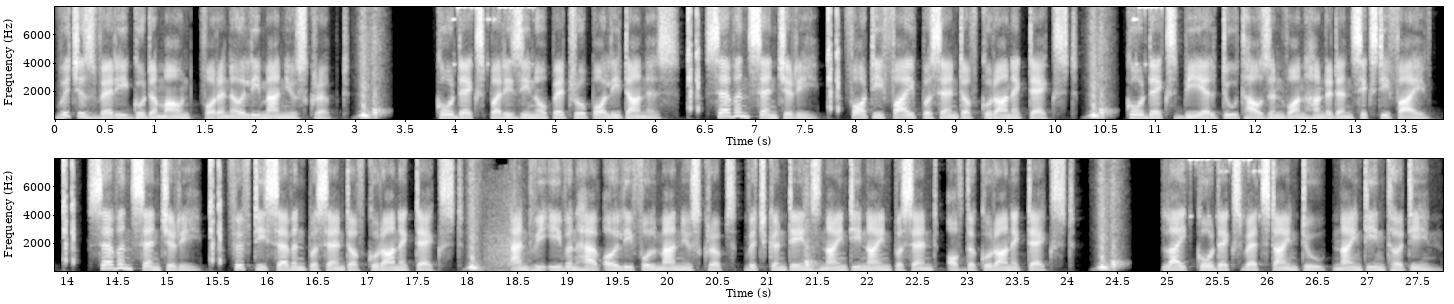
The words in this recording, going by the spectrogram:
which is very good amount for an early manuscript. Codex Parisino Petropolitanus, 7th century, 45% of Quranic text. Codex BL 2165, 7th century, 57% of Quranic text. And we even have early full manuscripts which contains 99% of the Quranic text. Like Codex Wetzstein II, 1913,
